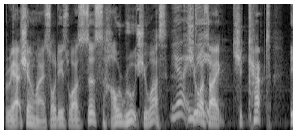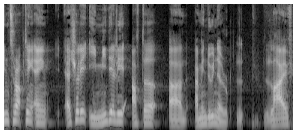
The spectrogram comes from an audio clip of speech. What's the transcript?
reaction when I saw this was just how rude she was. Yeah, She was like, she kept interrupting and actually immediately after, uh, I mean, doing the live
